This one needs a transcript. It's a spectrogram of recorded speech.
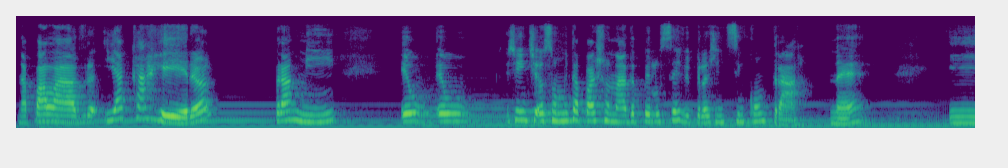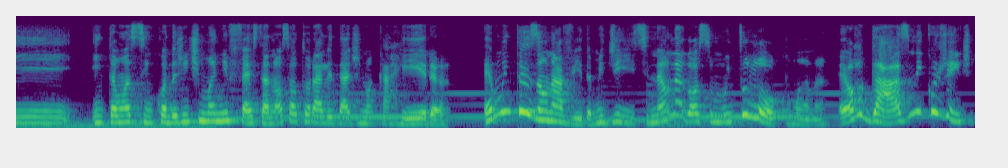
na palavra. E a carreira, para mim, eu, eu. Gente, eu sou muito apaixonada pelo servir, pela gente se encontrar, né? E então, assim, quando a gente manifesta a nossa autoralidade numa carreira, é muito tesão na vida, me disse. Não é um negócio muito louco, mana. É orgásmico, gente.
